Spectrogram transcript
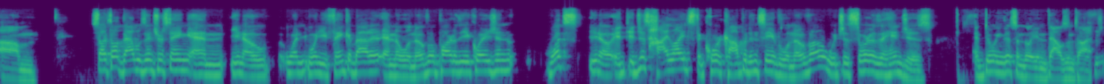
Um, so I thought that was interesting, and you know, when when you think about it, and the Lenovo part of the equation, what's you know, it, it just highlights the core competency of Lenovo, which is sort of the hinges and doing this a million thousand times.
